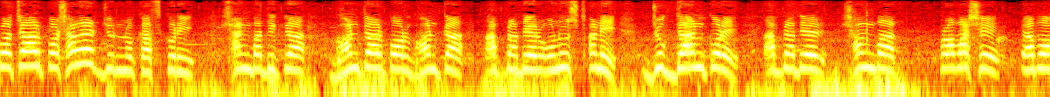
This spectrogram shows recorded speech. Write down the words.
প্রচার প্রসারের জন্য কাজ করি। সাংবাদিকরা ঘণ্টার পর ঘণ্টা আপনাদের অনুষ্ঠানে যোগদান করে আপনাদের সংবাদ প্রবাসে এবং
